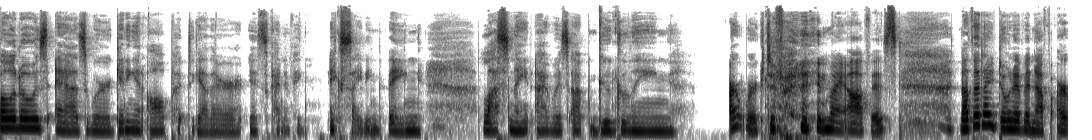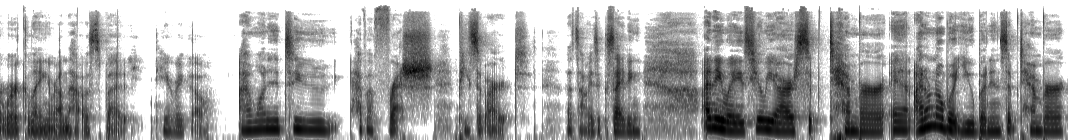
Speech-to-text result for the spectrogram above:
photos as we're getting it all put together. It's kind of an exciting thing. Last night I was up Googling artwork to put in my office. Not that I don't have enough artwork laying around the house, but here we go. I wanted to have a fresh piece of art. That's always exciting. Anyways, here we are, September. And I don't know about you, but in September,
